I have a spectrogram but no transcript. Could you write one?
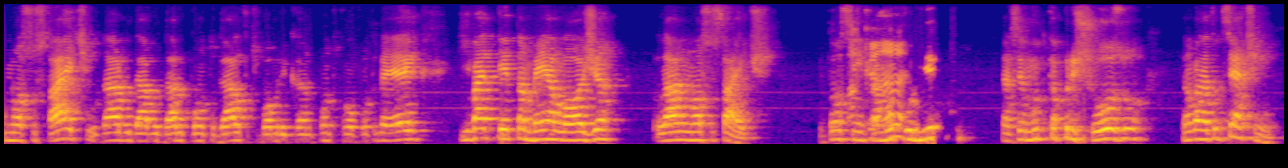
o nosso site, o www.galofutebolAmericano.com.br, e vai ter também a loja lá no nosso site. Então, assim, está muito bonito, está sendo muito caprichoso, então vai dar tudo certinho.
